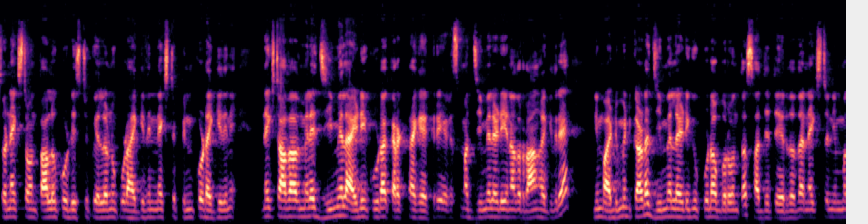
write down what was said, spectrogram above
ಸೊ ನೆಕ್ಸ್ಟ್ ಒಂದು ತಾಲೂಕು ಡಿಸ್ಟಿಕ್ ಎಲ್ಲನೂ ಕೂಡ ಹಾಕಿದ್ದೀನಿ ನೆಕ್ಸ್ಟ್ ಪಿನ್ ಕೋಡ್ ಹಾಕಿದ್ದೀನಿ ನೆಕ್ಸ್ಟ್ ಅದಾದಮೇಲೆ ಜಿಮೇಲ್ ಐ ಡಿ ಕೂಡ ಕರೆಕ್ಟ್ ಆಗಿ ಹಾಕ್ರಿ, ಅಕಸ್ಮಾತ್ ಜಿಮೇಲ್ ಐ ಡಿ ಏನಾದರೂ ರಾಂಗ್ ಹಾಕಿದ್ರೆ, ನಿಮ್ಮ ಅಡ್ಮಿಟ್ ಕಾರ್ಡ್ ಜಿಮೇಲ್ ಐ ಡಿಗೂ ಕೂಡ ಬರುವಂತ ಸಾಧ್ಯತೆ ಇರ್ತದೆ ನೆಕ್ಸ್ಟ್ ನಿಮ್ಮ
